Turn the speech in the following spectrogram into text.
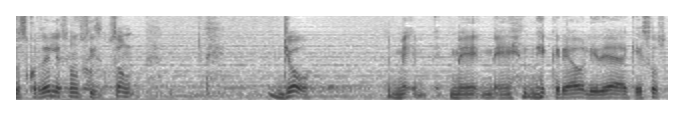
Los cordeles son, yo me, he creado la idea de que esos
